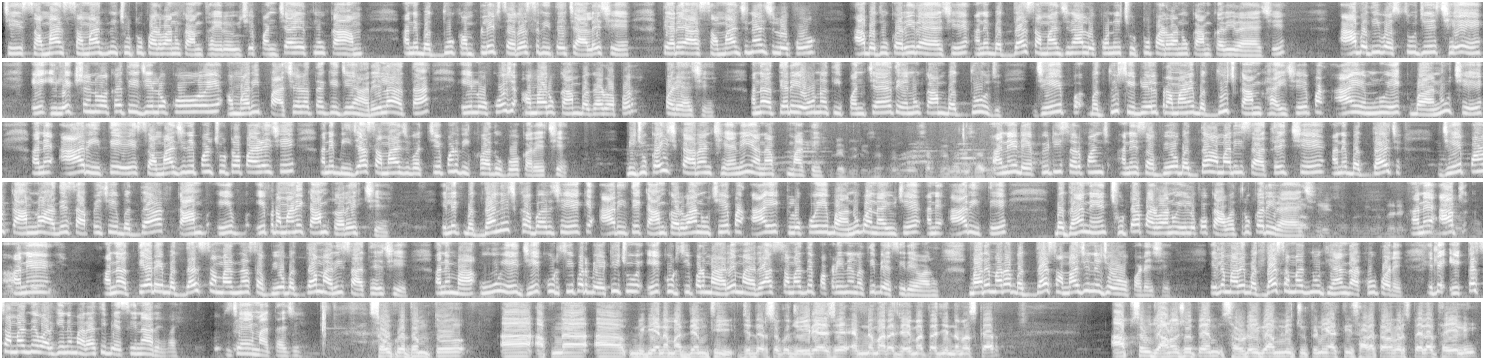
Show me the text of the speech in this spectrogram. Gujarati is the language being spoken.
જે સમાજ સમાજને છૂટું પાડવાનું કામ થઈ રહ્યું છે પંચાયતનું કામ અને બધું કમ્પ્લીટ સરસ રીતે ચાલે છે ત્યારે આ સમાજના જ લોકો આ બધું કરી રહ્યા છે અને બધા સમાજના લોકોને છૂટું પાડવાનું કામ કરી રહ્યા છે. આ બધી વસ્તુ જે છે, એ ઇલેક્શન વખતે જે લોકોએ અમારી પાછળ હતા કે જે હારેલા હતા, એ લોકો જ અમારું કામ બગાડવા પર પડ્યા છે. અને અત્યારે એવું નથી, પંચાયત એનું કામ બધું જ, જે બધું શિડ્યુઅલ પ્રમાણે બધું જ કામ થાય છે, પણ આ એમનું એક બહાનું છે અને આ રીતે સમાજને પણ છૂટો પાડે છે અને બીજા સમાજ વચ્ચે પણ વિખવાદ ઊભો કરે છે. બીજું કંઈ જ કારણ છે નહીં આના માટે. અને ડેપ્યુટી સરપંચ અને સભ્યો બધા અમારી સાથે જ છે અને બધા જ જે પણ કામનો આદેશ આપે છે એ બધા કામ એ એ પ્રમાણે કામ કરે જ છે. એટલે બધાને જ ખબર છે કે આ રીતે કામ કરવાનું છે પણ આ એક લોકોએ બહાનું બનાવ્યું છે અને આ રીતે બધાને છૂટા પાડવાનું એ લોકો કાવતરું કરી રહ્યા છે. અને આપ અને અને અત્યારે બધા જ સમાજના સભ્યો બધા મારી સાથે છે. અને હું એ જે ખુરશી પર બેઠી છું, એ ખુરશી પર મારે મારા સમાજને પકડીને નથી બેસી રહેવાનું. મારે મારા બધા સમાજને જોવો પડે છે. એટલે મારે બધા સમાજનું ધ્યાન રાખવું પડે. એટલે એક જ સમાજને વર્ગીને મારાથી બેસી ના રહેવાય. જય માતાજી. સૌ પ્રથમ તો આ આપના આ મીડિયાના માધ્યમથી જે દર્શકો જોઈ રહ્યા છે, એમને મારા જય માતાજી નમસ્કાર. આપ સૌ જાણો છો તેમ સરડોઈ ગામની ચૂંટણી આજથી સાડા ત્રણ વર્ષ પહેલા થયેલી.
